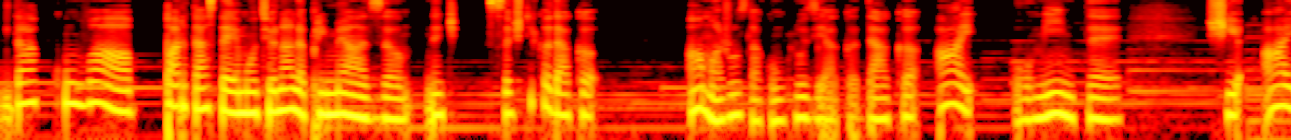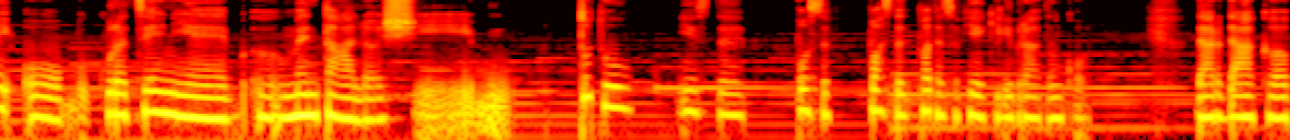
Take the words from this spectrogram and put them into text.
da, cumva partea asta emoțională primează. Deci să știi că dacă am ajuns la concluzia că dacă ai o minte și ai o curățenie uh, mentală și totul este, poate să, poate, poate să fie echilibrat în corp. Dar dacă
